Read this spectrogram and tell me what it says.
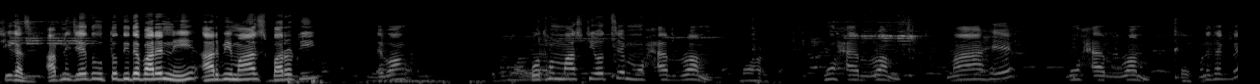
ঠিক আছে। আপনি যেহেতু উত্তর দিতে পারেননি আরবি মাস বারোটি এবং প্রথম মাসটি হচ্ছে মুহাররম। মুহাররম। মাহে মুহাররম। মনে থাকবে?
